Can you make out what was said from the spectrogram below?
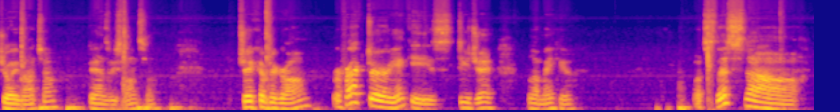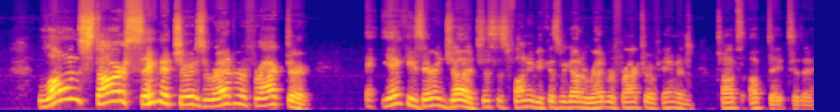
Joey Votto, Dansby Swanson, Jacob DeGrom, Refractor, Yankees, DJ LeMahieu. What's this now? Lone Star Signatures Red Refractor. Eh, Yankees, Aaron Judge. This is funny because we got a red refractor of him in Topps update today.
